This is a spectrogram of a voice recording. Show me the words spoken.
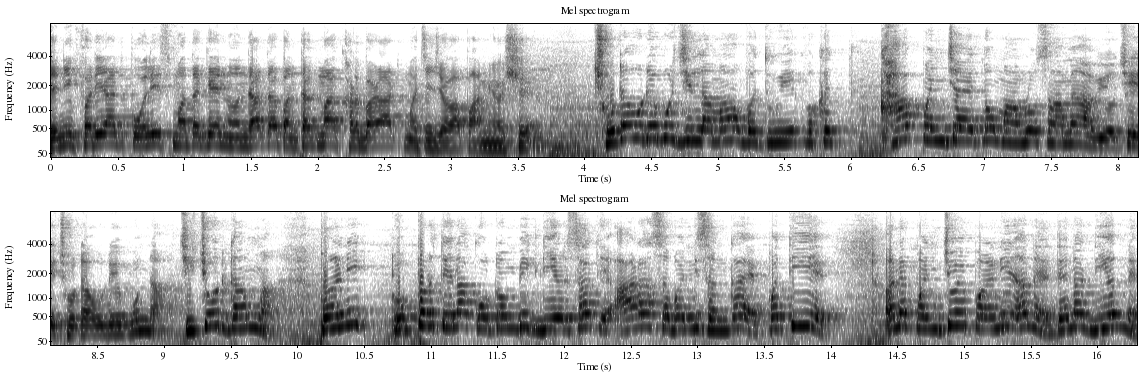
જેની ફરિયાદ પોલીસ મથકે નોંધાતા પંથકમાં ખળબળાટ મચી જવા પામ્યો છે. છોટાઉદેપુર જિલ્લામાં વધુ એક વખત ખાપ પંચાયતનો મામલો સામે આવ્યો છે. છોટાઉદેપુરના ચિચોટ ગામના પરણિત ઉપર તેના કૌટુંબિક દિયર સાથે આડા સંબંધની શંકાએ પતિએ અને પંચોએ પરણી અને તેના દિયરને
